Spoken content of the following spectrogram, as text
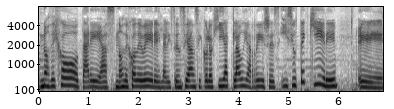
Nos dejó tareas, nos dejó deberes la licenciada en psicología Claudia Reyes. Y si usted quiere, eh,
